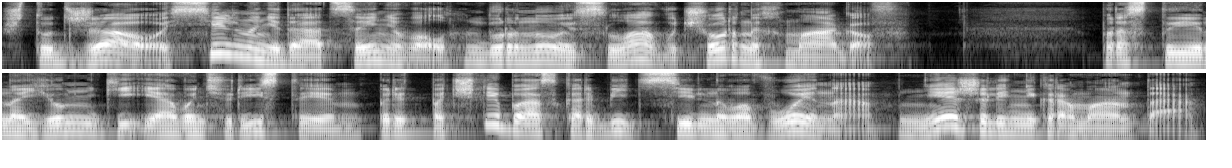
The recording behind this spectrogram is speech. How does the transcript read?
что Джао сильно недооценивал дурную славу черных магов. Простые наемники и авантюристы предпочли бы оскорбить сильного воина, нежели некроманта.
